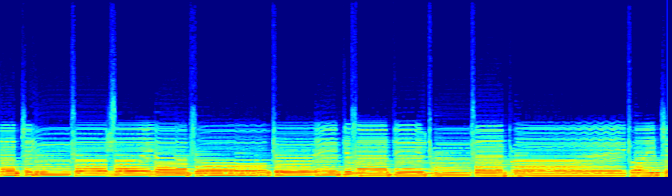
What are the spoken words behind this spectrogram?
chanting for Zion for praying defending truth and right trying the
